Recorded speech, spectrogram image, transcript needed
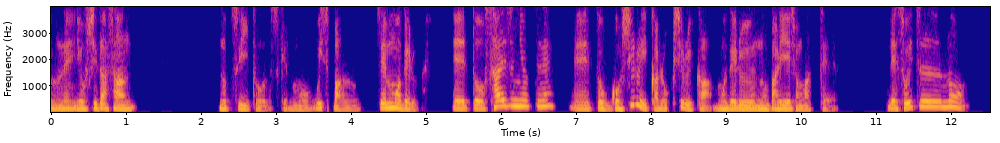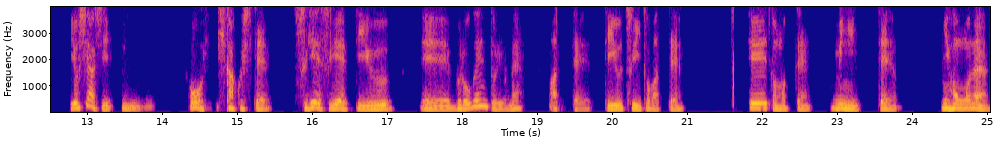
このね、吉田さんのツイートですけども、Whisper の全モデル、えっ、と、サイズによってね、えっ、と、5種類か6種類かモデルのバリエーションがあって、で、そいつの良し悪しを比較して、すげえすげえっていう、えー、ブログエントリーをね、あってっていうツイートがあって、へえと思って見に行って、日本語ね、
